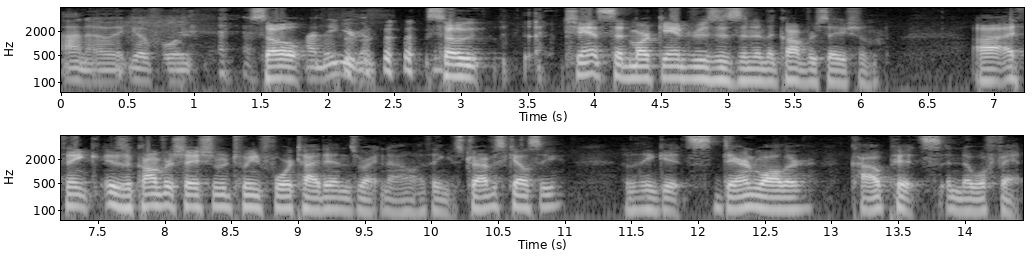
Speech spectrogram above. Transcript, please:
I know it. Go for it. So I knew you're going. to... So Chance said Mark Andrews isn't in the conversation. Uh, I think is a conversation between four tight ends right now. I think it's Travis Kelce. I think it's Darren Waller, Kyle Pitts, and Noah Fant.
